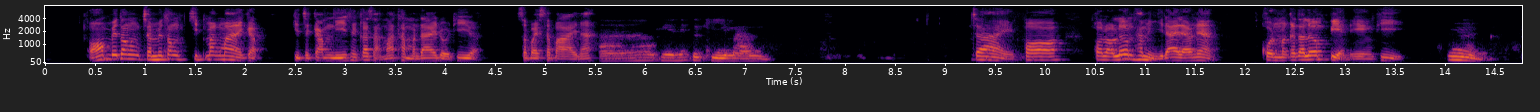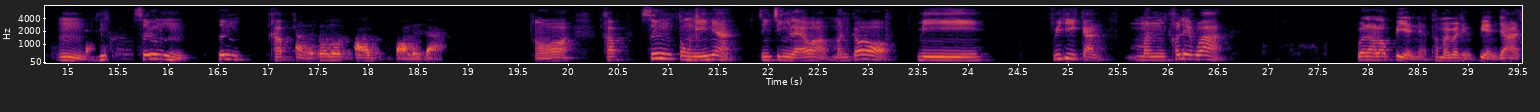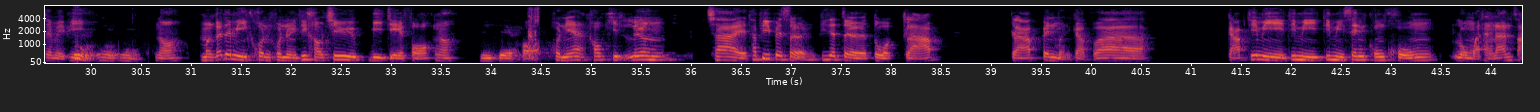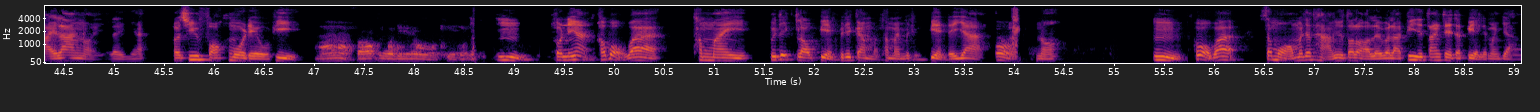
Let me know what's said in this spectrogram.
อ๋อไม่ต้องฉันไม่ต้องคิดมากมายกับกิจกรรมนี้ฉันก็สามารถทำมันได้โดยที่แบบสบายๆนะอ่าโอเคนี่คือคีย์มัน ใช่ พอพอเราเริ่มทำอย่างนี้ได้แล้วเนี่ย คนมันก็จะเริ่มเปลี่ยนเองพี่ อืม อืม ซึ่งซึ่งครับอ่าโทษโทษเอาต่อเลยจ้ะอ๋อครับ ซึ่งตรงนี้เนี่ย จริง ๆ แล้วอะ มันก็มีวิธีการมันเขาเรียกว่า เวลาเราเปลี่ยนเนี่ยทำไมมาถึงเปลี่ยนยากใช่ไหมอืพี่มอืมอืมเนาะมันก็จะมีคนคนหนึ่งที่เขาชื่อ BJ Fogg เนาะดีเจฟอร์คนเนี้ยเขาคิดเรื่องใช่ ถ้าพี่ไปเสิร์ชพี่จะเจอตัวกราฟ กราฟเป็นเหมือนกับว่ากราฟที่มีที่มีที่มีเส้นโค้งๆ ลงมาทางด้านซ้ายล่างหน่อยอะไรเงี้ยเขาชื่อ Fogg Model พี่อ่าฟอกโมเดลโอเคเดี๋ยวนะอืม คนเนี้ยเขาบอกว่าทำไมพฤติเราเปลี่ยนพฤติกรรมอะทำไมมันถึงเปลี่ยนได้ยากอ๋อเนาะอืมเขาบอกว่า สมองมันจะถามอยู่ตลอดเลยเวลาพี่จะตั้งใจจะเปลี่ยนอะไรบางอย่าง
